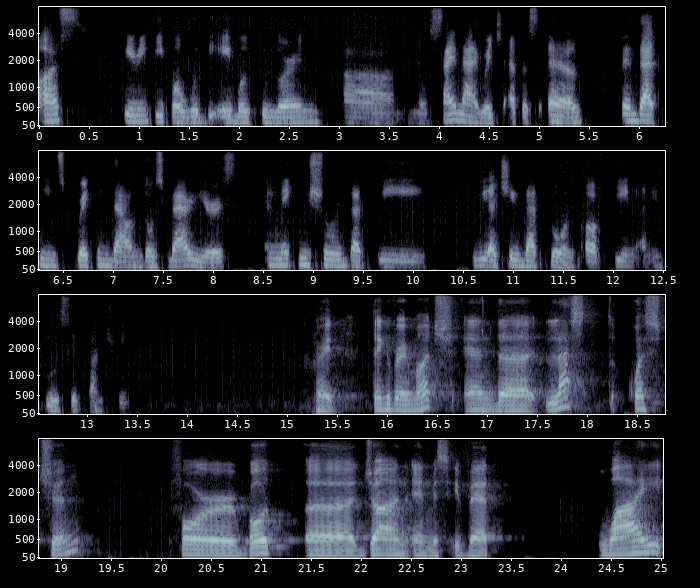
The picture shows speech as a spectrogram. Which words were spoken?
us hearing people would be able to learn um, you know, sign language, FSL, then that means breaking down those barriers and making sure that we we achieve that goal of being an inclusive country. Great. Thank you very much. And uh, last question for both uh, John and Miss Yvette. why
